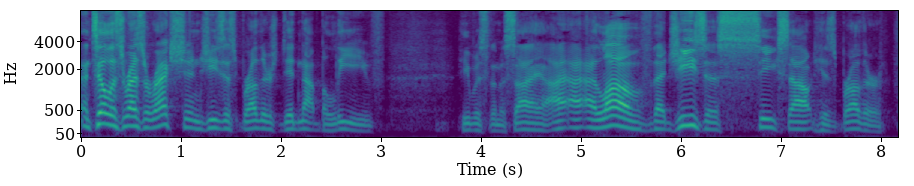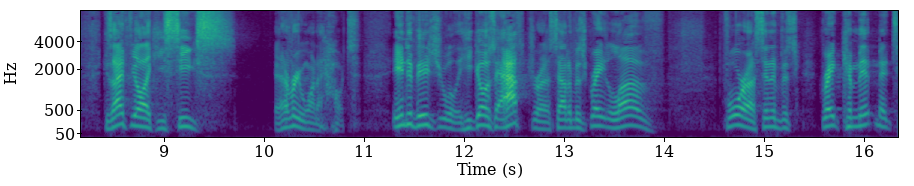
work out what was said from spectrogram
Until his resurrection, Jesus' brothers did not believe he was the Messiah. I, I love that Jesus seeks out his brother because I feel like he seeks everyone out individually. He goes after us out of his great love for us and of his great commitment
